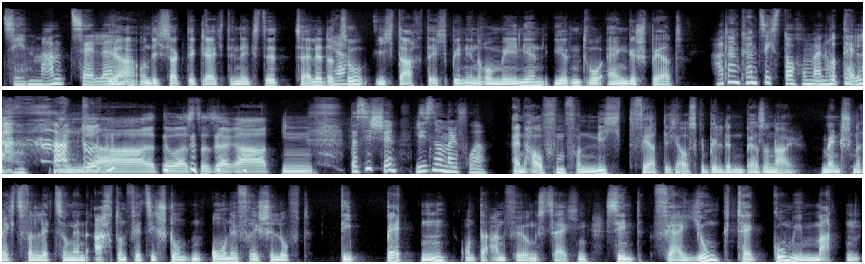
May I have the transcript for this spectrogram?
Zehn Mann-Zellen. Ja, und ich sag dir gleich die nächste Zeile dazu. Ich dachte, ich bin in Rumänien irgendwo eingesperrt. Ah, dann könnte sich's doch um ein Hotel handeln. Ja, du hast das erraten. Das ist schön. Lies noch mal vor. Ein Haufen von nicht fertig ausgebildetem Personal. Menschenrechtsverletzungen, 48 Stunden ohne frische Luft. Die Betten, unter Anführungszeichen, sind verjüngte Gummimatten.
